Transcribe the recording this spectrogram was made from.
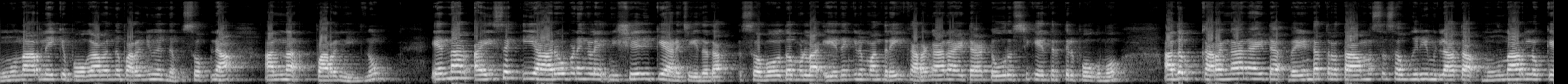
മൂന്നാറിലേക്ക് പോകാമെന്ന് പറഞ്ഞുവെന്നും സ്വപ്ന അന്ന് പറഞ്ഞിരുന്നു. എന്നാൽ ഐസക് ഈ ആരോപണങ്ങളെ നിഷേധിക്കുകയാണ് ചെയ്തത്. സ്വബോധമുള്ള ഏതെങ്കിലും മന്ത്രി കറങ്ങാനായിട്ട് ടൂറിസ്റ്റ് കേന്ദ്രത്തിൽ പോകുമോ? അതും കറങ്ങാനായിട്ട് വേണ്ടത്ര താമസ സൗകര്യമില്ലാത്ത മൂന്നാറിലൊക്കെ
